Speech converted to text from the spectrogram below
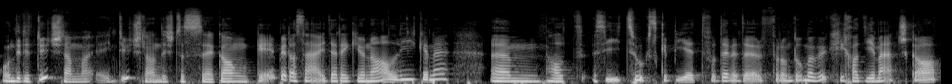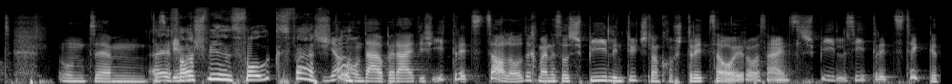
Und in, Deutschland, in Deutschland ist das äh, gang und gäbe, dass auch in den Regionalligen ähm, halt ein Einzugsgebiet von diesen Dörfern und um wirklich an die Match geht. Und ähm, das äh, gibt- fast wie ein Volksfest. ja, und auch bereit ist, Eintritt zu zahlen, oder? Ich meine, so ein Spiel in Deutschland kostet 13 Euro, ein Einzelspiel, ein Eintrittsticket.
